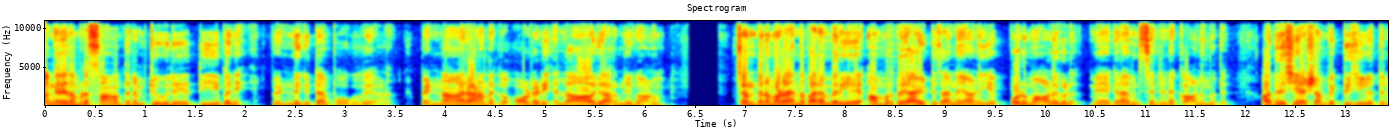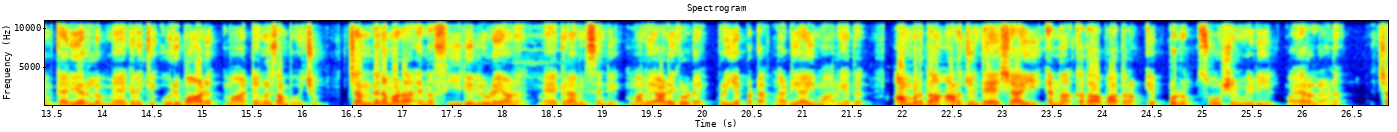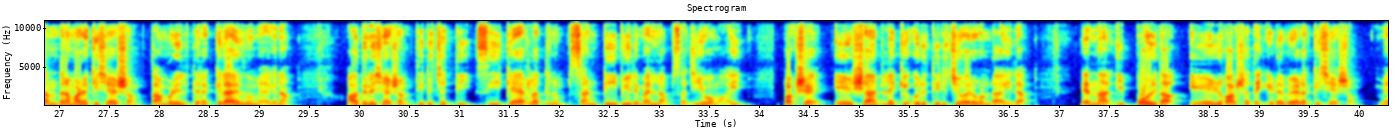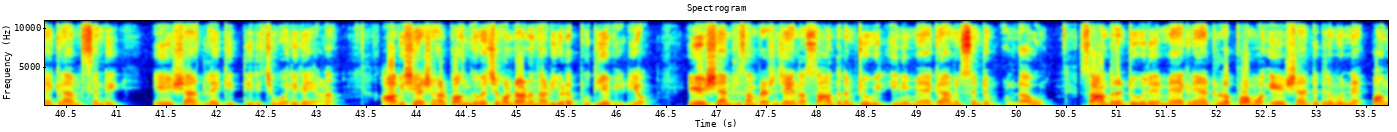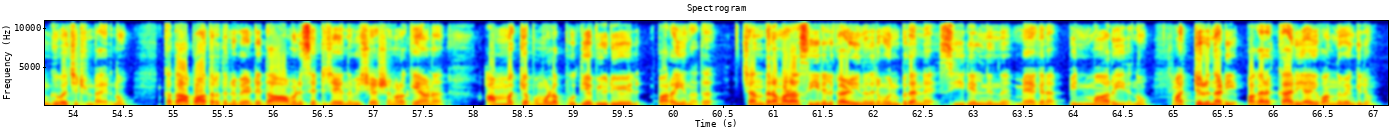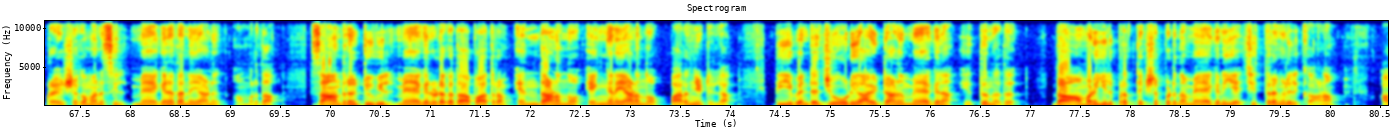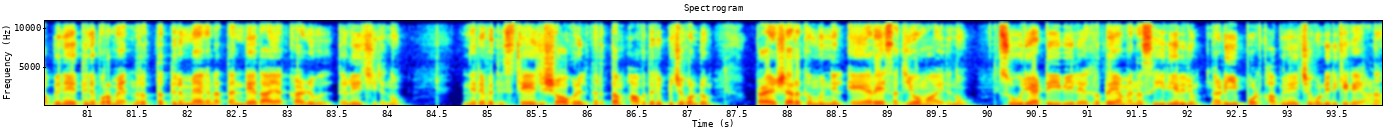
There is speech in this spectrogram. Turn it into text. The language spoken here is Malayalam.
അങ്ങനെ നമ്മുടെ സാന്ത്വനം ട്യൂവിൽ ദീപന് പെണ്ണ് കിട്ടാൻ പോകുകയാണ്. പെണ്ണ് ആരാണെന്നൊക്കെ ഓൾറെഡി എല്ലാവരും അറിഞ്ഞു കാണും. ചന്ദനമഴ എന്ന പരമ്പരയിലെ അമൃതയായിട്ട് തന്നെയാണ് എപ്പോഴും ആളുകൾ മേഘന വിൻസെന്റിനെ കാണുന്നത്. അതിനുശേഷം വ്യക്തിജീവിതത്തിലും കരിയറിലും മേഘനയ്ക്ക് ഒരുപാട് മാറ്റങ്ങൾ സംഭവിച്ചു. ചന്ദനമഴ എന്ന സീരിയലിലൂടെയാണ് മേഘന വിൻസെന്റ് മലയാളികളുടെ പ്രിയപ്പെട്ട നടിയായി മാറിയത്. അമൃത അർജുൻ ദേശായി എന്ന കഥാപാത്രം എപ്പോഴും സോഷ്യൽ മീഡിയയിൽ വൈറലാണ്. ചന്ദനമഴയ്ക്ക് ശേഷം തമിഴിൽ തിരക്കിലായിരുന്നു മേഘന. അതിനുശേഷം തിരിച്ചെത്തി സി കേരളത്തിലും സൺ ടി വിയിലുമെല്ലാം സജീവമായി. പക്ഷേ ഏഷ്യാനെറ്റിലേക്ക് ഒരു തിരിച്ചുവരവുണ്ടായില്ല. എന്നാൽ ഇപ്പോഴിതാ ഏഴ് വർഷത്തെ ഇടവേളയ്ക്ക് ശേഷം മേഘന വിൻസെന്റ് ഏഷ്യാനെറ്റിലേക്ക് തിരിച്ചു വരികയാണ് ആ വിശേഷങ്ങൾ പങ്കുവെച്ചുകൊണ്ടാണ് നടിയുടെ പുതിയ വീഡിയോ. ഏഷ്യാനെറ്റിൽ സംപ്രേഷണം ചെയ്യുന്ന സാന്ത്വനം ടൂവിൽ ഇനി മേഘന വിൻസെന്റും ഉണ്ടാവും. സാന്ത്വനം ടൂവിൽ മേഘനയായിട്ടുള്ള പ്രൊമോ ഏഷ്യാനെറ്റ് ഇതിനു മുന്നേ പങ്കുവച്ചിട്ടുണ്ടായിരുന്നു. കഥാപാത്രത്തിന് വേണ്ടി ധാവണി സെറ്റ് ചെയ്യുന്ന വിശേഷങ്ങളൊക്കെയാണ് അമ്മയ്ക്കൊപ്പമുള്ള പുതിയ വീഡിയോയിൽ പറയുന്നത് ചന്ദ്രമഴ സീരിയൽ കഴിയുന്നതിന് മുൻപ് തന്നെ സീരിയലിൽ നിന്ന് മേഘന പിന്മാറിയിരുന്നു. മറ്റൊരു നടി പകരക്കാരിയായി വന്നുവെങ്കിലും പ്രേക്ഷക മനസ്സിൽ മേഘന തന്നെയാണ് അമൃത. സാന്ദ്രം ട്യൂവിൽ മേഘനയുടെ കഥാപാത്രം എന്താണെന്നോ എങ്ങനെയാണെന്നോ പറഞ്ഞിട്ടില്ല. ദീപന്റെ ജോഡി ആയിട്ടാണ് മേഘന എത്തുന്നത്. ദാമണിയിൽ പ്രത്യക്ഷപ്പെടുന്ന മേഘനയെ ചിത്രങ്ങളിൽ കാണാം. അഭിനയത്തിന് പുറമെ നൃത്തത്തിലും മേഘന തന്റേതായ കഴിവ് തെളിയിച്ചിരുന്നു. നിരവധി സ്റ്റേജ് ഷോകളിൽ നൃത്തം അവതരിപ്പിച്ചുകൊണ്ടും പ്രേക്ഷകർക്ക് മുന്നിൽ ഏറെ സജീവമായിരുന്നു. സൂര്യ ടി വിയിലെ ഹൃദയം എന്ന സീരിയലിലും നടി ഇപ്പോൾ അഭിനയിച്ചുകൊണ്ടിരിക്കുകയാണ്.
